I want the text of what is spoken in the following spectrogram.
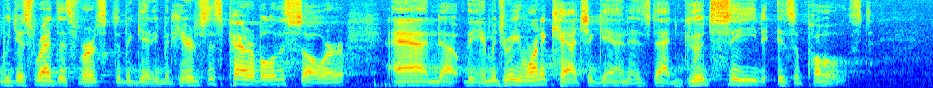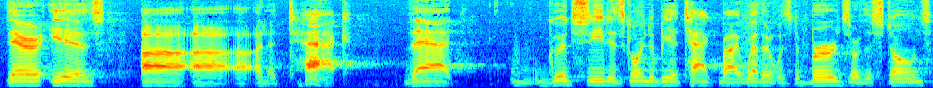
we just read this verse at the beginning, but here's this parable of the sower. And uh, the imagery you want to catch again is that good seed is opposed. There is uh, uh, an attack that good seed is going to be attacked by whether it was the birds or the stones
